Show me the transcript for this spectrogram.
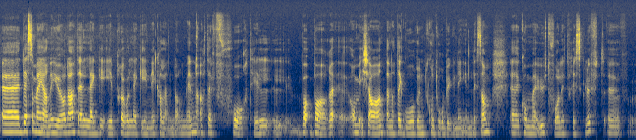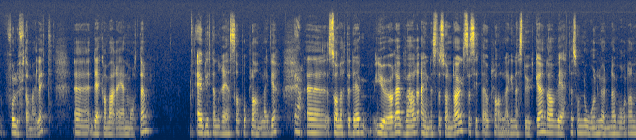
Eh, det som jeg gjerne gjør da, at jeg i, prøver å legge inn i kalenderen min at jeg får til bare, om ikke annet enn at jeg går rundt kontorbygningen, liksom. Eh, kommer meg ut, får litt frisk luft, eh, får lufta meg litt. Det kan være en måte. Jeg er blitt en racer på å planlegge. Ja. Sånn at det gjør jeg hver eneste søndag. Så sitter jeg og planlegger neste uke. Da vet jeg sånn noenlunde hvordan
